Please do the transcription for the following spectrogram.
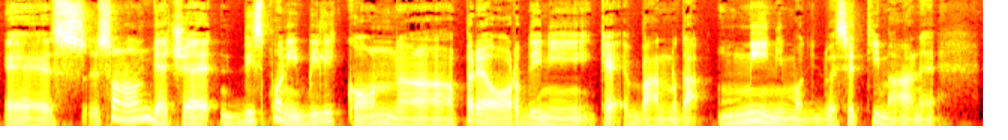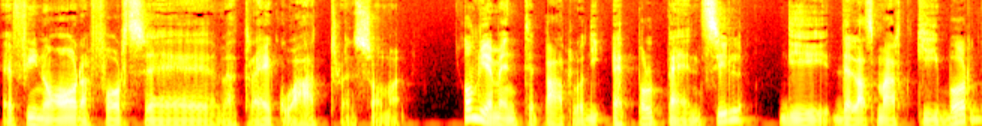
eh, sono invece disponibili con uh, preordini che vanno da un minimo di due settimane eh, fino ora forse da 3-4, insomma. Ovviamente parlo di Apple Pencil, di, della Smart Keyboard,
